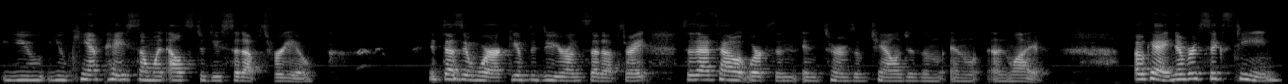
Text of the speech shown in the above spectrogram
you you can't pay someone else to do sit-ups for you. it doesn't work. You have to do your own sit-ups, right? So that's how it works in, in terms of challenges in, in, in life. Okay, number 16.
